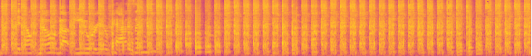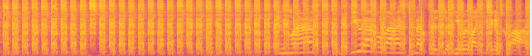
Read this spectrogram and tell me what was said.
That they don't know about you or your passing? And last, do you have a last message that you would like to get across?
